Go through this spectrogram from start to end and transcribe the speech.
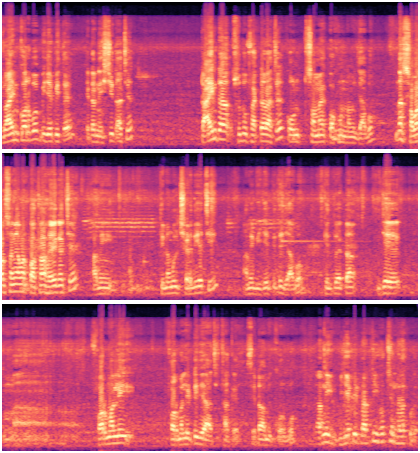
জয়েন করব বিজেপিতে এটা নিশ্চিত আছে। টাইমটা শুধু ফ্যাক্টর আছে কোন সময় কখন আমি যাব। না সবার সঙ্গে আমার কথা হয়ে গেছে আমি তৃণমূল ছেড়ে দিয়েছি আমি বিজেপিতে যাব। কিন্তু একটা যে ফর্মালি ফর্মালিটি যে আছে থাকে সেটা আমি করব। আপনি বিজেপির প্রার্থী হচ্ছেন ব্যারাকপুরে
